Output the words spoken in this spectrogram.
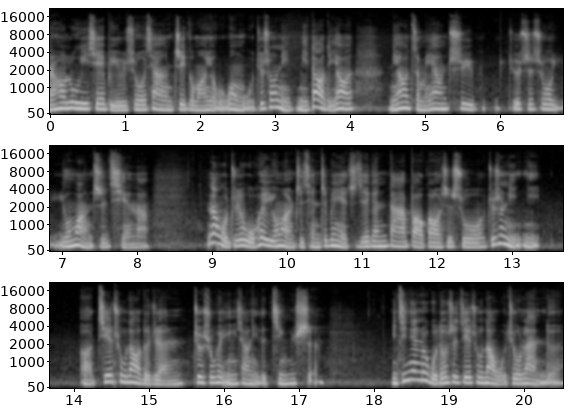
然后录一些，比如说像这个网友问我，就说你你到底要你要怎么样去，就是说勇往直前呐、啊？那我觉得我会勇往直前，这边也直接跟大家报告是说，就是你你呃接触到的人，就是会影响你的精神。你今天如果都是接触到我就烂的，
